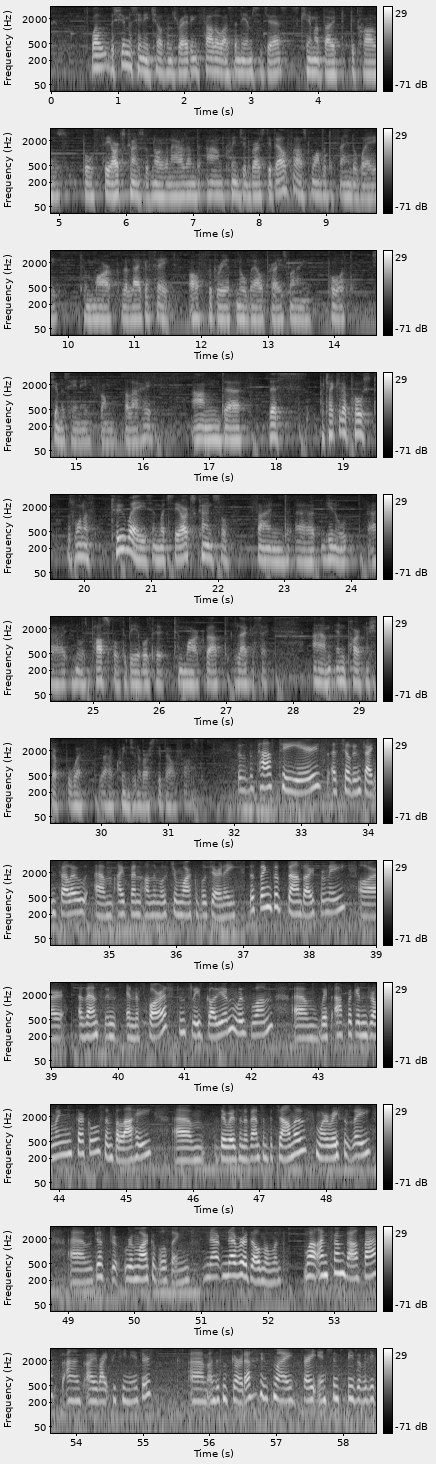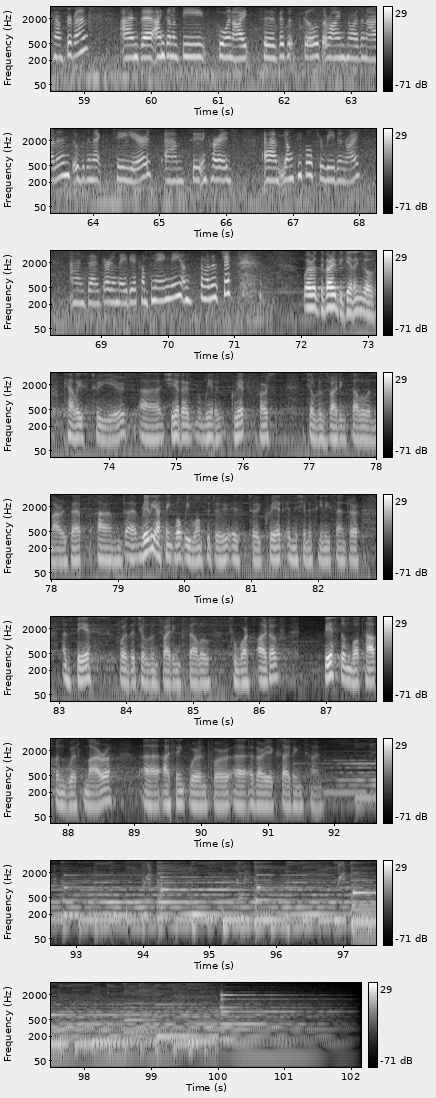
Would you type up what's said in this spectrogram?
Well, the Heaney Children's Writing Fellow, as the name suggests, came about because both the Arts Council of Northern Ireland and Queen's University Belfast wanted to find a way to mark the legacy of the great Nobel Prize winning poet Heaney from Bellaghy. And uh, this particular post was one of two ways in which the Arts Council found, uh, you know, uh, you know, it was possible to be able to, to mark that legacy um, in partnership with uh, Queen's University Belfast. So the past two years as Children's Writing Fellow, um, I've been on the most remarkable journey. The things that stand out for me are events in, in the forest in Slieve Gullion was one, um, with African drumming circles in Bellaghy. Um, there was an event in pyjamas more recently, um, just remarkable things. Ne never a dull moment. Well, I'm from Belfast and I write for teenagers. Um, and this is Gerda, who's my very ancient VW camper van. And uh, I'm going to be going out to visit schools around Northern Ireland over the next two years um, to encourage um, young people to read and write. And uh, Gerda may be accompanying me on some of those trips. We're at the very beginning of Kelly's two years. Uh, she had a, we had a great first Children's Writing Fellow in Myra Zepf and uh, really I think what we want to do is to create in the Heaney Centre a base for the Children's Writing Fellow to work out of. Based on what happened with Myra, uh, I think we're in for a, a very exciting time.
